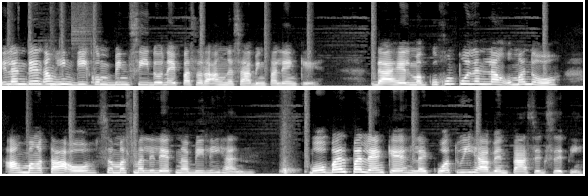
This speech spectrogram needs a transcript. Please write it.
Ilan din ang hindi kumbinsido na ipasara ang nasabing palengke. Dahil magkukumpulan lang umano ang mga tao sa mas maliliit na bilihan. Mobile palengke like what we have in Pasig City.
